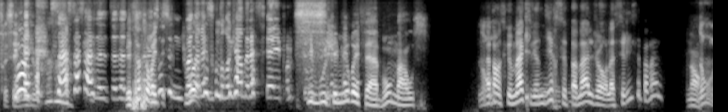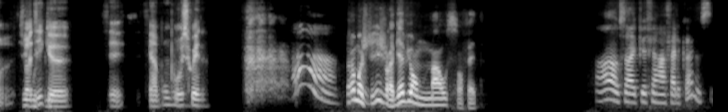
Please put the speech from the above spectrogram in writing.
Très c'est Ouais. Ça, ça, ça, ça, ça, Mais ça, ça aurait tous une bonne vois- raison de regarder la série pour le coup. Steve Buscemi aurait fait un bon mouse. Non, Attends, est-ce que Max vient de dire c'est pas mal, genre la série c'est pas mal Non. non, j'aurais dit que c'est c'est un bon Bruce Wayne. Ah. Non, moi je te dis, je l'aurais bien vu en mouse en fait. Ah, ça aurait pu faire un Falcon aussi.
